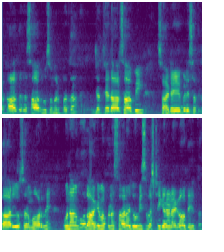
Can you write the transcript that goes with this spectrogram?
ਅਕਾਲ ਤਖਤ ਸਾਹਿਬ ਨੂੰ ਸਮਰਪਿਤ ਹਾਂ ਜਥੇਦਾਰ ਸਾਹਿਬ ਵੀ ਸਾਡੇ ਬੜੇ ਸਤਿਕਾਰਯੋਗ ਸਰਮੌਰ ਨੇ ਉਹਨਾਂ ਨੂੰ ਕੋਲ ਆ ਕੇ ਮੈਂ ਆਪਣਾ ਸਾਰਾ ਜੋ ਵੀ ਸਪਸ਼ਟੀਕਰਨ ਹੈਗਾ ਉਹ ਦੇ ਦਿੱਤਾ।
